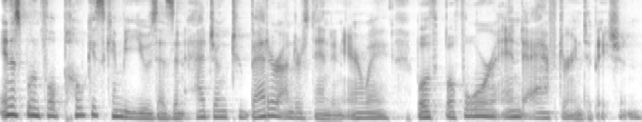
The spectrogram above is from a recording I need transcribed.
In a spoonful, POCUS can be used as an adjunct to better understand an airway, both before and after intubation.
